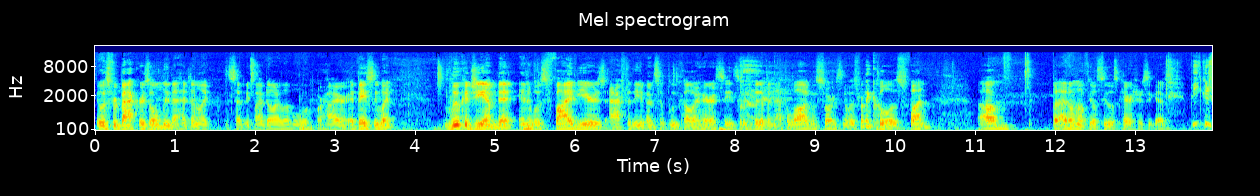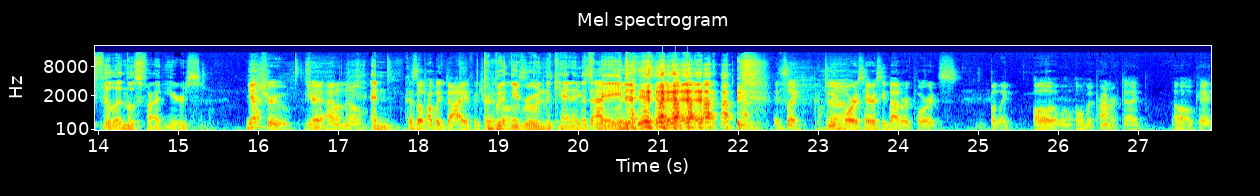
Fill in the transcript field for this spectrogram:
it was for backers only that had done like the $75 level or higher. It basically went, Luca GM'd it, and it was five years after the events of Blue Collar Heresy, so it was a bit of an epilogue of sorts. And it was really cool, it was fun. Um, but I don't know if you'll see those characters again. But you could fill in those five years yeah, True. Sure. Yeah, I don't know. and Because they'll probably die if we try completely to fill those. ruin the canon Exactly. that's made. It's like doing Uh, Horus Heresy battle reports, but like, oh, well, oh, my Primarch died. Oh, okay.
